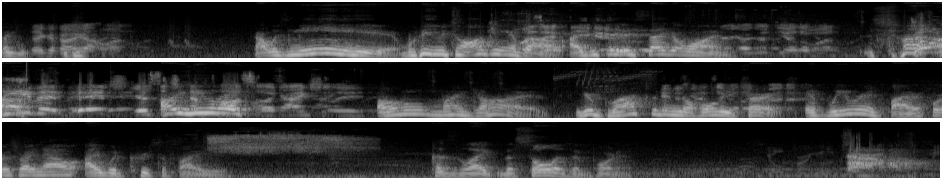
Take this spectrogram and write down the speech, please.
Like, There you go. I got one. That was me. What are you talking Was about? I just did a second one. I got the other one. Shut Don't up. even, bitch. You're such Are an you, like- imposter. Like, actually. Oh my god. You're blaspheming the Holy Church. If we were in Fire Force right now, I would crucify you. Because, like, the soul is important. Your brain looks different to me.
